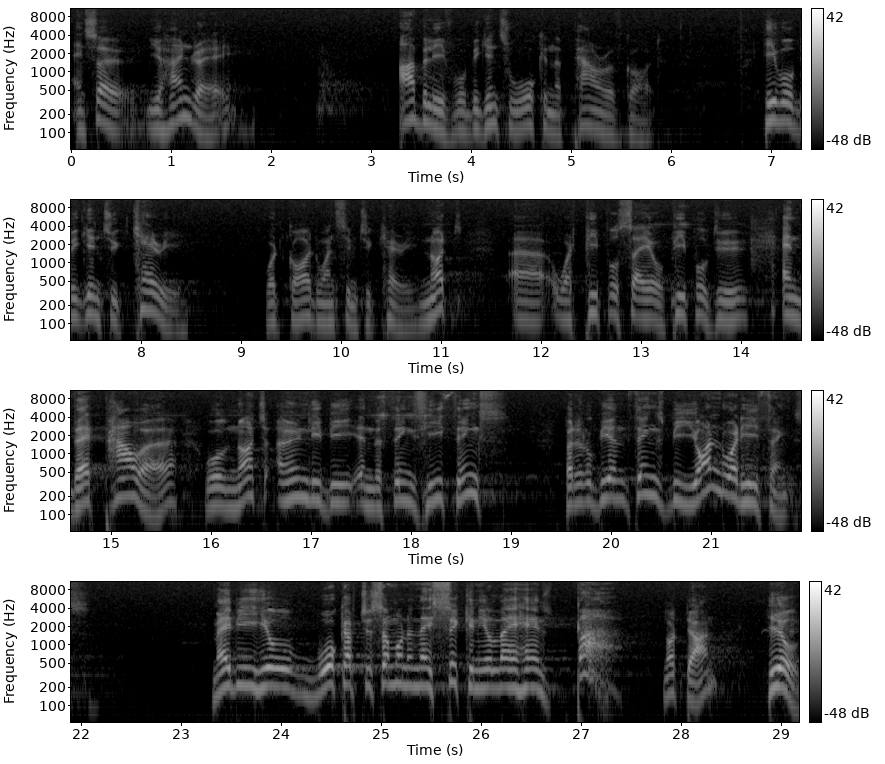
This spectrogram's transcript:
And so, Johandre, I believe, will begin to walk in the power of God. He will begin to carry what God wants him to carry, not uh, what people say or people do. And that power will not only be in the things he thinks but it'll be in things beyond what he thinks. Maybe he'll walk up to someone and they're sick and he'll lay hands, bah, not done, healed.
